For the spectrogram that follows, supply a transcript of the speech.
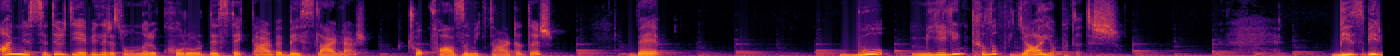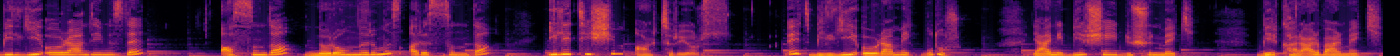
annesidir diyebiliriz. Onları korur, destekler ve beslerler. çok fazla miktardadır. Ve bu miyelin kılıf yağ yapıdadır. Biz bir bilgiyi öğrendiğimizde aslında nöronlarımız arasında iletişim artırıyoruz. Evet bilgiyi öğrenmek budur. Yani bir şey düşünmek, bir karar vermek,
